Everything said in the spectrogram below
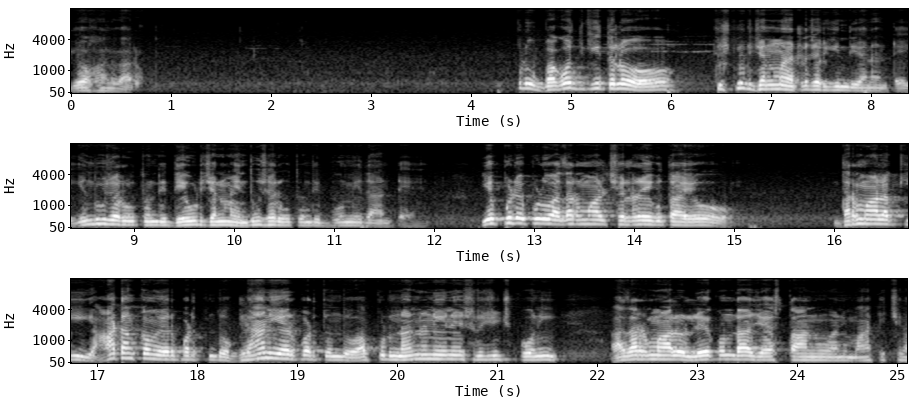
యోహాన్ గారు. ఇప్పుడు భగవద్గీతలో కృష్ణుడి జన్మ ఎట్లా జరిగింది అని అంటే ఎందుకు జరుగుతుంది? దేవుడి జన్మ ఎందుకు జరుగుతుంది భూమి మీద అంటే ఎప్పుడెప్పుడు అధర్మాలు చెలరేగుతాయో ధర్మాలకి ఆటంకం ఏర్పడుతుందో గ్లాని ఏర్పడుతుందో అప్పుడు నన్ను నేనే సృజించుకొని అధర్మాలు లేకుండా చేస్తాను అని మాటిచ్చిన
